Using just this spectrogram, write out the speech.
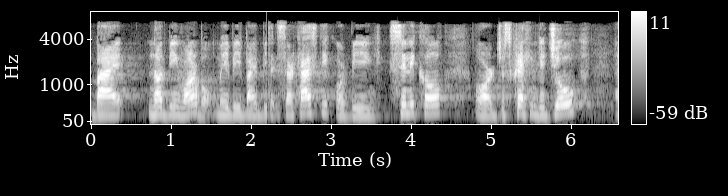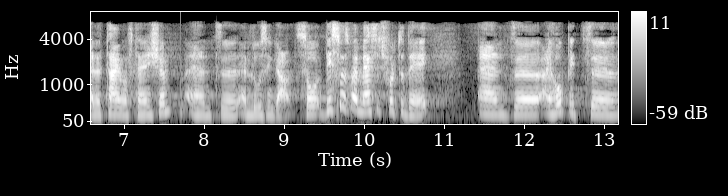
by not being vulnerable, maybe by being sarcastic or being cynical or just cracking a joke at a time of tension and, uh, and losing out. So this was my message for today. And uh, I hope it, uh,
